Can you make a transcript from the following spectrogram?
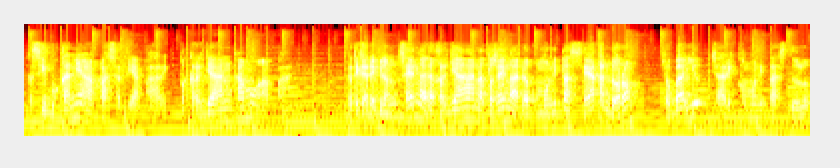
kesibukannya apa setiap hari? Pekerjaan kamu apa? Ketika dia bilang saya nggak ada kerjaan atau saya nggak ada komunitas, saya akan dorong coba yuk cari komunitas dulu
